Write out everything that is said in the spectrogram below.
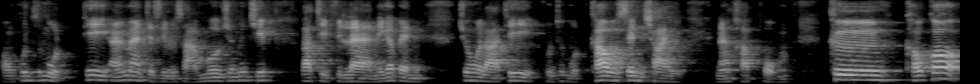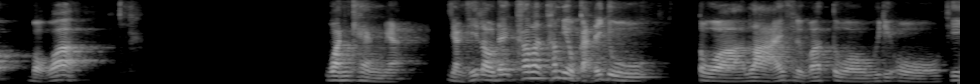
ของคุณสมุทรที่ Ironman 73 World Championship ลาติฟินแลนด์นี่ก็เป็นช่วงเวลาที่คุณสมุทรเข้าเส้นชัยนะครับผม คือเขาก็บอกว่า วันแข่งเนี่ย อย่างที่เราได้ถ้าถ้ามีโอกาสได้ดู ตัวไลฟ์หรือว่าตัววิดีโอที่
